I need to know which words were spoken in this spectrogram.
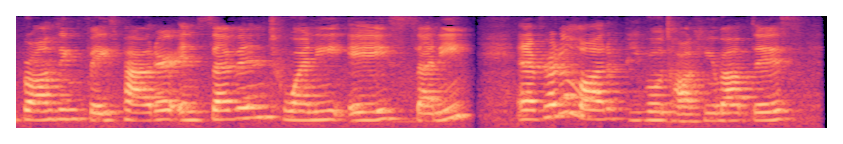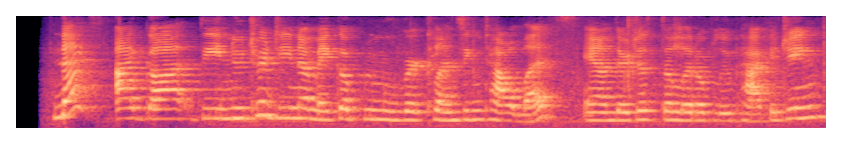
bronzing face powder in 720A Sunny and I've heard a lot of people talking about this. Next I got the Neutrogena Makeup Remover Cleansing Towelettes and they're just a little blue packaging.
